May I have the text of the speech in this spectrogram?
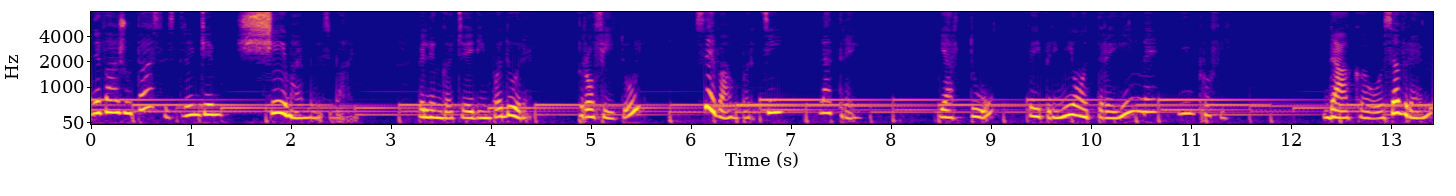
ne va ajuta să strângem și mai mulți bani. Pe lângă cei din pădure, profitul se va împărți la trei, iar tu vei primi o treime din profit. Dacă o să vrem,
